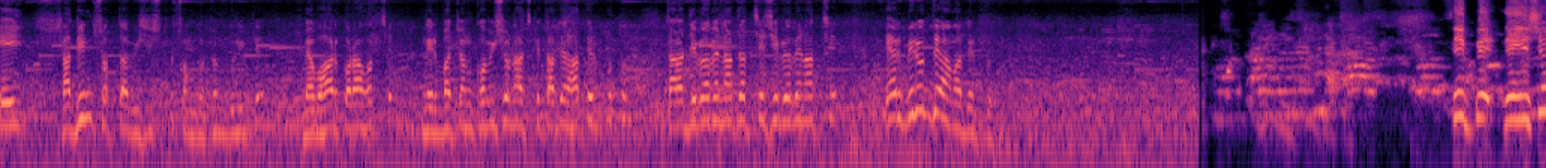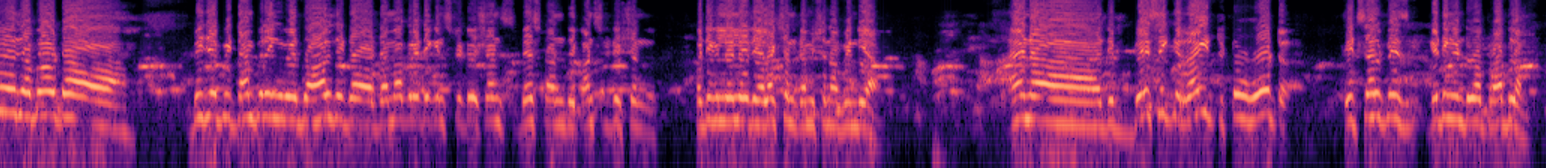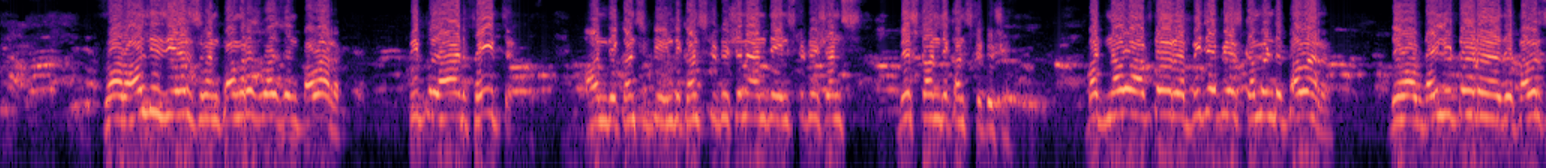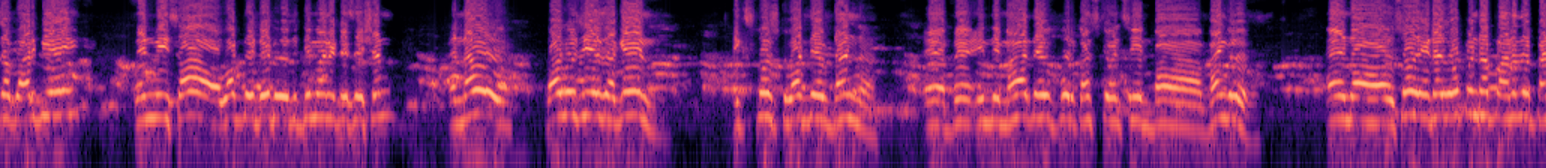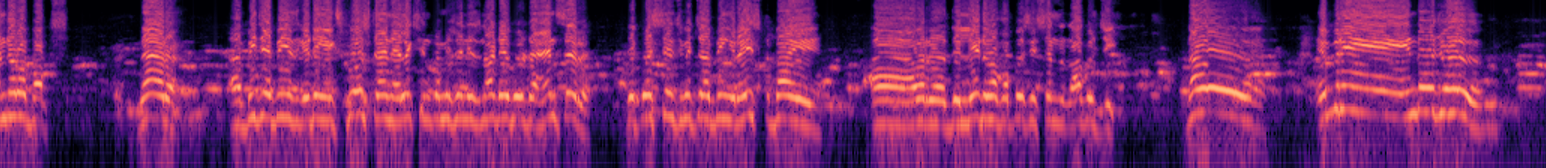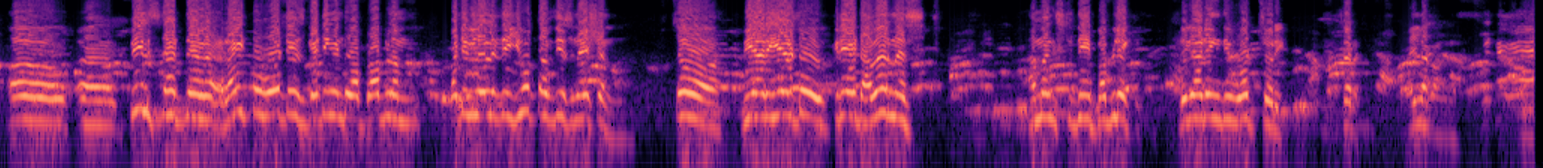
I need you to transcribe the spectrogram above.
এই স্বাধীন সত্তা বিশিষ্ট সংগঠনগুলিকে ব্যবহার করা হচ্ছে নির্বাচন কমিশন আজকে তাদের হাতের পুতুল তারা যেভাবে নাচাচ্ছে সেভাবে নাচছে এর বিরুদ্ধে আমাদের প্রতি uh, BJP tampering with all the de- democratic institutions based on the constitution, particularly the Election Commission of India. And uh, the basic right to vote itself is getting into a problem. For all these years when Congress was in power, people had faith on the in the constitution and the institutions based on the constitution. But now after BJP has come into power, they have diluted uh, the powers of RBI. Then we saw what they did with demonetization. And now Rahulji has again exposed to what they have done in the Mahadevpur constituency in Ba- Bangalore. And uh, so it has opened up another Pandora box where uh, BJP is getting exposed and election commission is not able to answer the questions which are being raised by uh, our uh, the leader of opposition Rahul Ji. Now every individual uh, uh, feels that their right to vote is getting into a problem, particularly the youth of this nation. So we are here to create awareness amongst the public regarding the vote story. Sir, Congress.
